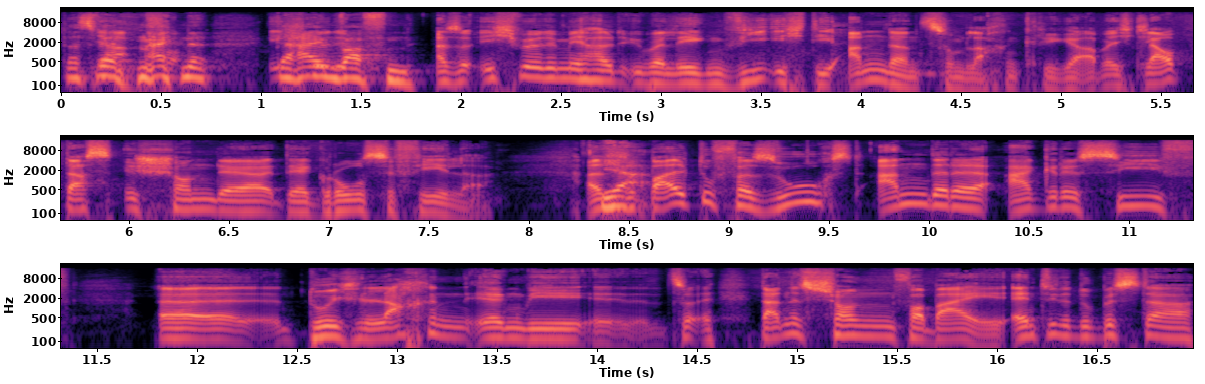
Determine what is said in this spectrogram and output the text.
Das wären Ja, meine Geheimwaffen. Würde, also ich würde mir halt überlegen, wie ich die anderen zum Lachen kriege. Aber ich glaube, das ist schon der, der große Fehler. Also Ja. sobald du versuchst, andere aggressiv äh, durch Lachen irgendwie, äh, zu, dann ist schon vorbei. Entweder du bist da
